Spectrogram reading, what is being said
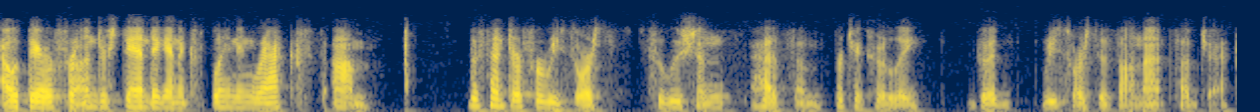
out there for understanding and explaining RECs. Um, the Center for Resource Solutions has some particularly good resources on that subject.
